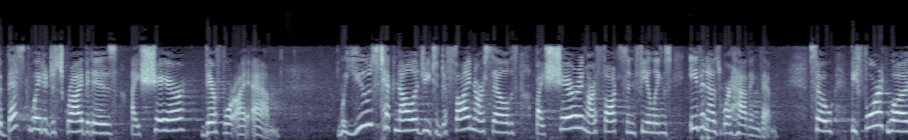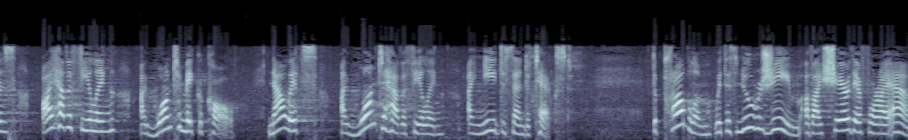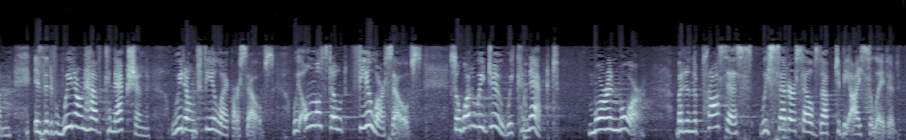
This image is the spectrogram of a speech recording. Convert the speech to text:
The best way to describe it is I share, therefore I am. We use technology to define ourselves by sharing our thoughts and feelings even as we're having them. So before it was, I have a feeling, I want to make a call. Now it's, I want to have a feeling, I need to send a text. The problem with this new regime of I share, therefore I am, is that if we don't have connection, we don't feel like ourselves. We almost don't feel ourselves. So what do we do? We connect more and more. But in the process, we set ourselves up to be isolated.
